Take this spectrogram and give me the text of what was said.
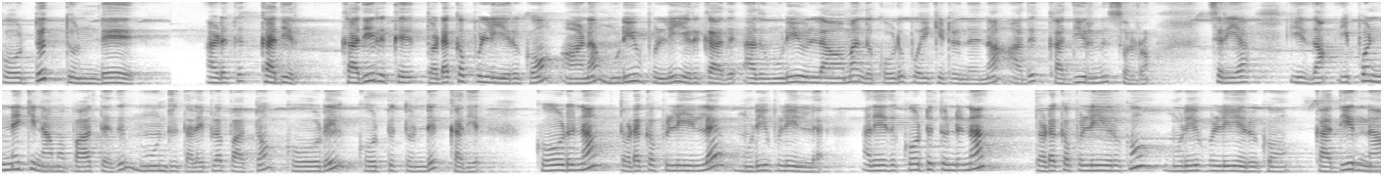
கோட்டுத்துண்டு அடுத்து கதிர். கதிருக்கு தொடக்கப்புள்ளி இருக்கும் ஆனால் முடிவு புள்ளி இருக்காது. அது முடிவு இல்லாமல் அந்த கோடு போய்கிட்டு இருந்ததுன்னா அது கதிர்னு சொல்கிறோம் சரியா? இதுதான். இப்போ இன்றைக்கி நாம் பார்த்தது மூன்று தலைப்பில் பார்த்தோம். கோடு கோட்டுத்துண்டு கதிர். கோடுனா தொடக்கப்புள்ளி இல்லை முடிவு புள்ளி இல்லை. அதே இது கோட்டு துண்டுனா தொடக்கப்புள்ளியும் இருக்கும் முடிவு புள்ளியும் இருக்கும். கதிர்னா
